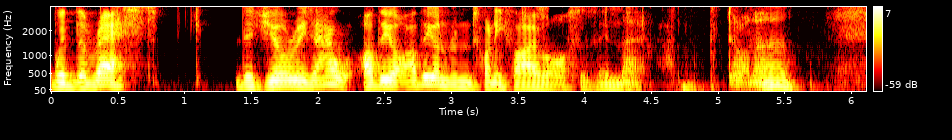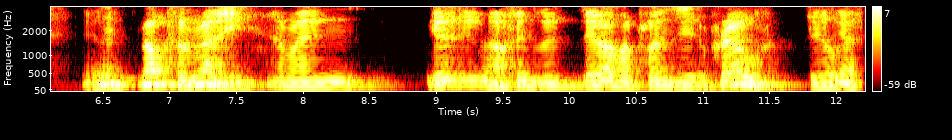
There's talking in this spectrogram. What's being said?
With the rest, the jury's out. Are the are the 125 horses in there? I don't know. You know. Not for me. I mean, you, know, I think there are plenty to prove. The others.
